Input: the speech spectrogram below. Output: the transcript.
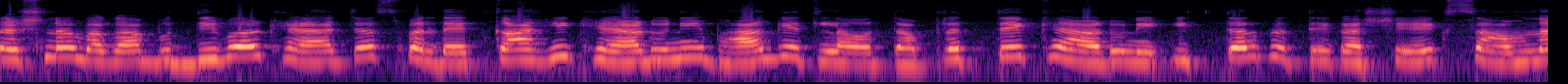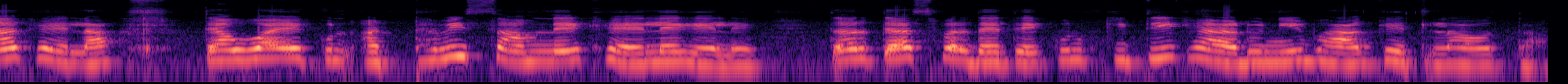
प्रश्न बघा. बुद्धिबळ खेळाच्या स्पर्धेत काही खेळाडूंनी भाग घेतला होता. प्रत्येक खेळाडूने इतर प्रत्येकाशी एक सामना खेळला. तेव्हा एकूण अठ्ठावीस सामने खेळले गेले. तर त्या स्पर्धेत एकूण किती खेळाडूंनी भाग घेतला होता?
